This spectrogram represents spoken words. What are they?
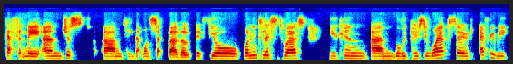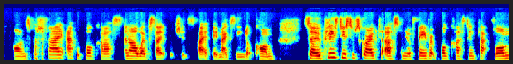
Definitely. And just um, taking that one step further, if you're wanting to listen to us, you can um, we'll be posting one episode every week on Spotify, Apple Podcasts, and our website, which is ifamagazine.com. So please do subscribe to us on your favorite podcasting platform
